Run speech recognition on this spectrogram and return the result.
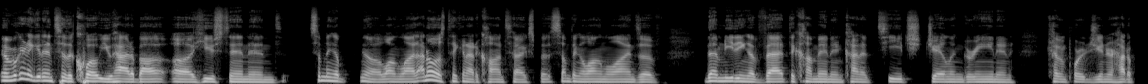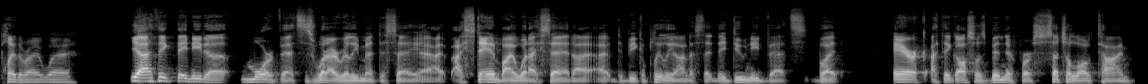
And we're gonna get into the quote you had about uh, Houston and something you know along the lines. I know it was taken out of context, but something along the lines of them needing a vet to come in and kind of teach Jalen Green and Kevin Porter Jr. how to play the right way. yeah, I think they need a more vets. Is what I really meant to say. I, I stand by what I said. I, I, to be completely honest, that they do need vets. But Eric, I think, also has been there for such a long time,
